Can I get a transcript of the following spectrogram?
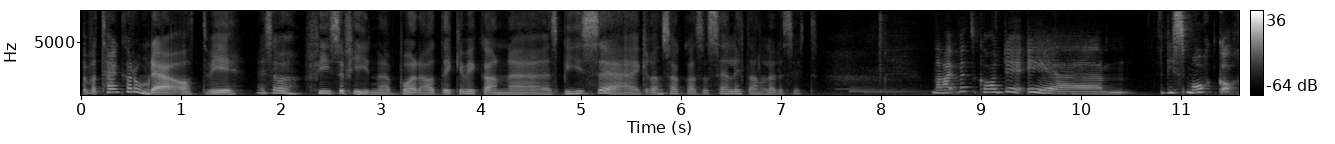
Hva tenker du om det, at vi er så fisefine på det, at ikke vi kan uh, spise grønnsaker som ser litt annerledes ut? Nei, vet du hva, det er De smaker.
